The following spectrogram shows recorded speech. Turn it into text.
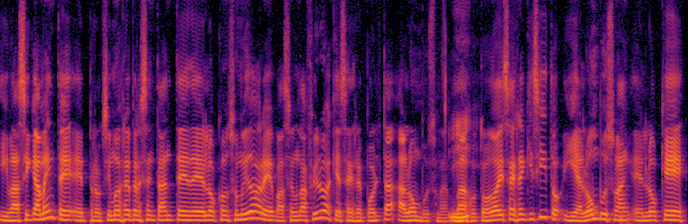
Y básicamente el próximo representante de los consumidores va a ser una figura que se reporta al ombudsman bajo todo ese requisito y el ombudsman es lo que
